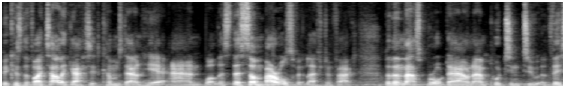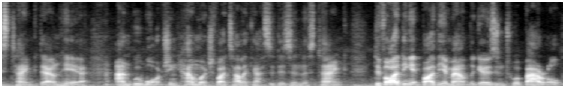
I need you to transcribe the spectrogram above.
because the vitalic acid comes down here and well there's, there's some barrels of it left in fact but then that's brought down and put into this tank down here and we're watching how much vitalic acid is in this tank dividing it by the amount that goes into a barrel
